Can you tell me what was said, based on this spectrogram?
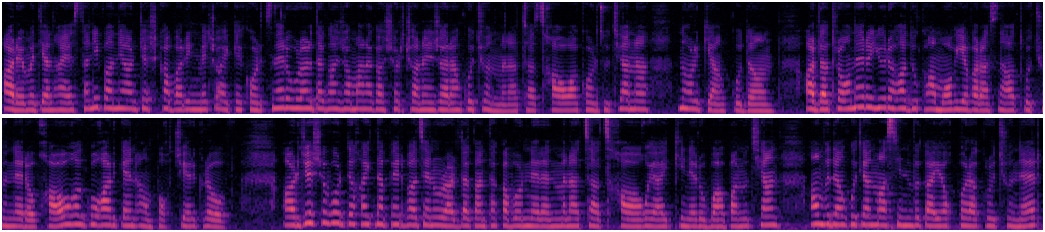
Արևմտյան Հայաստանի Վանի արժեշկավարին մեջ այգեգործները ուրարդական ժամանակաշրջանեն ժառանգություն մնացած խաղողագործությանը նոր կյանք կուտան։ Արդատրողները յուրահատուկ համով եւ առանձնահատկություններով խաղողը գողարկեն ամբողջ երկրով։ Արժեշը, որտեղ հայտնաբերված են ուրարդական թակավորներ են մնացած խաղողի այգիներու պահպանության, անվտանգության մասին վկայող փորագրություններ,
